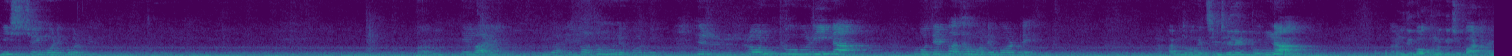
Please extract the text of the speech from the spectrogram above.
নিশ্চয়ই মনে পড়বে। আমি এবারে এবারের কথা মনে পড়বে। রন্টু রিনা ওদের কথা মনে পড়বে। আমি তোমাকে চিঠি লিখব? না। আমি যদি কখনো কিছু পাঠাই?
